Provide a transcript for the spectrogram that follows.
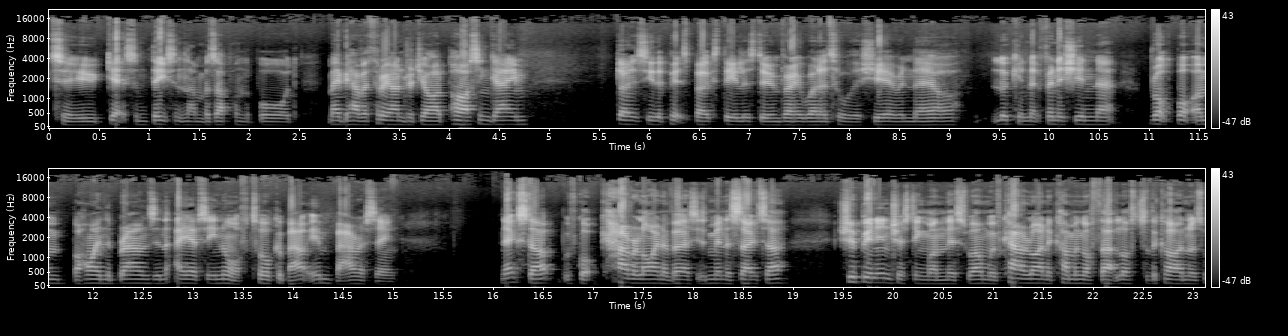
to get some decent numbers up on the board maybe have a 300 yard passing game. Don't see the Pittsburgh Steelers doing very well at all this year, and they are looking at finishing uh, rock bottom behind the Browns in the AFC North. Talk about embarrassing. Next up, we've got Carolina versus Minnesota. Should be an interesting one, this one. With Carolina coming off that loss to the Cardinals,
